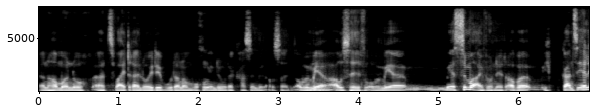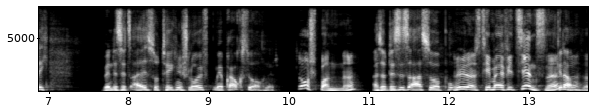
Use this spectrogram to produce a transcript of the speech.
dann haben wir noch äh, zwei, drei Leute, wo dann am Wochenende oder Kasse mit aushalten. Aber mehr Mhm. aushelfen, aber mehr, mehr sind wir einfach nicht. Aber ich, ganz ehrlich, wenn das jetzt alles so technisch läuft, mehr brauchst du auch nicht. Auch spannend, ne? Also das ist auch so ein Punkt. Nö, Das Thema Effizienz, ne? Genau. Also,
